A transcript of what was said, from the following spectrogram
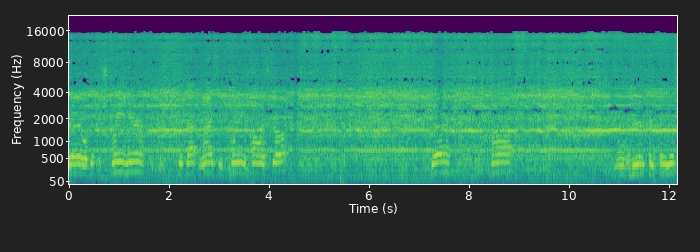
Okay, we'll get the screen here, get that nice and clean and polished up. Okay, top. Over here, take to this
